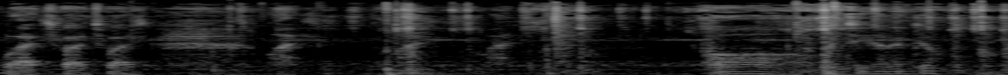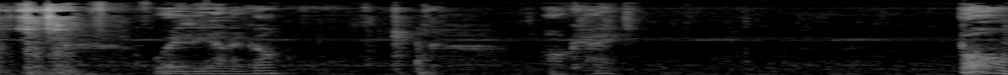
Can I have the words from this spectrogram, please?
Watch, watch. Watch, watch, watch. Oh, what's he gonna do? Where's he gonna go? Okay. Boom.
